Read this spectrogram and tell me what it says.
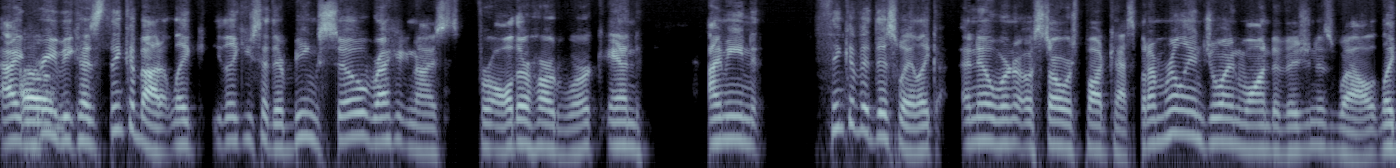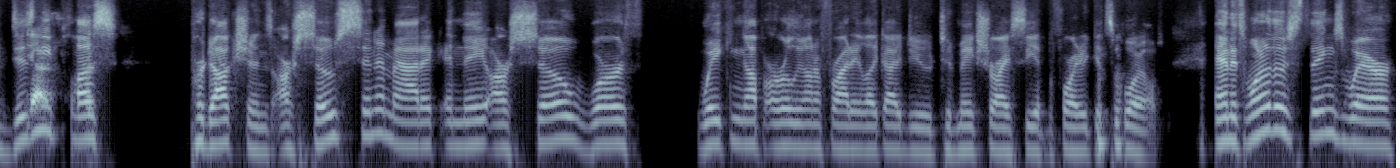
I agree Um, because think about it. Like like you said, they're being so recognized for all their hard work. And I mean, think of it this way. Like I know we're not a Star Wars podcast, but I'm really enjoying WandaVision as well. Like Disney Yes. Plus productions are so cinematic and they are so worth waking up early on a Friday like I do to make sure I see it before it gets spoiled. and it's one of those things where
